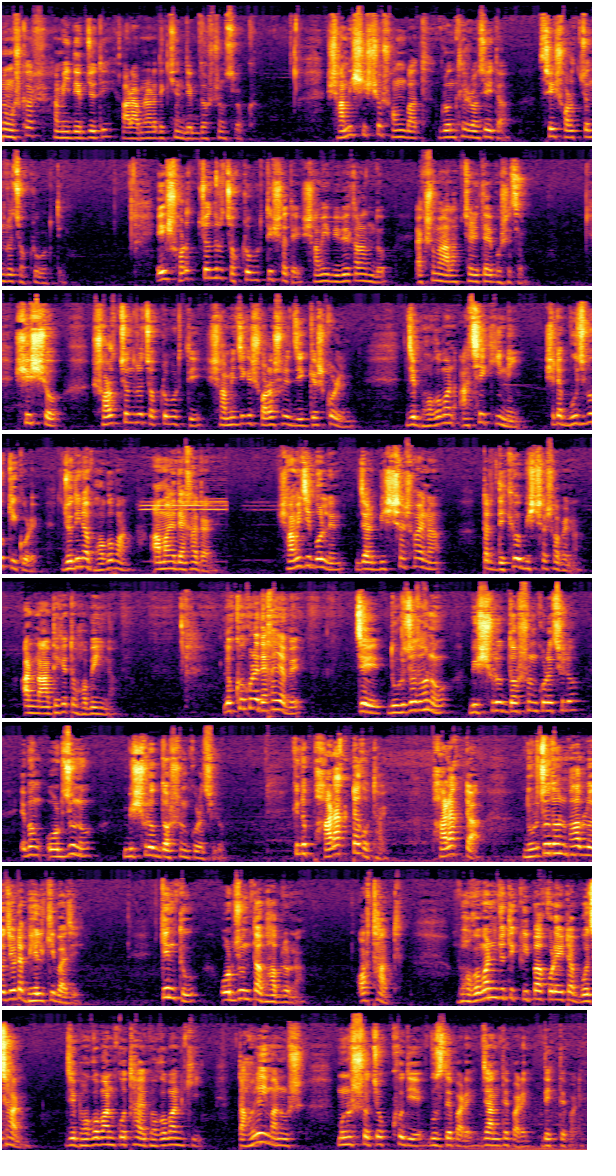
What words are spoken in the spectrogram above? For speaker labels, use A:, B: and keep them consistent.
A: নমস্কার, আমি দেবজ্যোতি আর আপনারা দেখছেন দেবদর্শন শ্লোক। স্বামী শিষ্য সংবাদ গ্রন্থের রচয়িতা শ্রী শরৎচন্দ্র চক্রবর্তী। এই শরৎচন্দ্র চক্রবর্তীর সাথে স্বামী বিবেকানন্দ একসময় আলাপচারিতায় বসেছেন। শিষ্য শরৎচন্দ্র চক্রবর্তী স্বামীজিকে সরাসরি জিজ্ঞেস করলেন যে, ভগবান আছে কি নেই? সেটা বুঝব কি করে? যদি না ভগবান, আমায় দেখা দেন। স্বামীজি বললেন, যার বিশ্বাস হয় না, তার দেখেও বিশ্বাস হবে না। আর না দেখে তো হবেই না। লক্ষ্য করে দেখা যাবে যে দুর্যোধনও বিশ্বরূপ দর্শন করেছিল এবং অর্জুনও বিশ্বরূপ দর্শন করেছিল। কিন্তু ফারাকটা কোথায়? ফারাকটা দুর্যোধন ভাবলো যে ওটা ভেলকিবাজি। কিন্তু অর্জুন তা ভাবলো না। অর্থাৎ ভগবান যদি কৃপা করে এটা বোঝান যে ভগবান কোথায়, ভগবান কি, তাহলেই মানুষ মনুষ্য চক্ষু দিয়ে বুঝতে পারে, জানতে পারে, দেখতে পারে।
